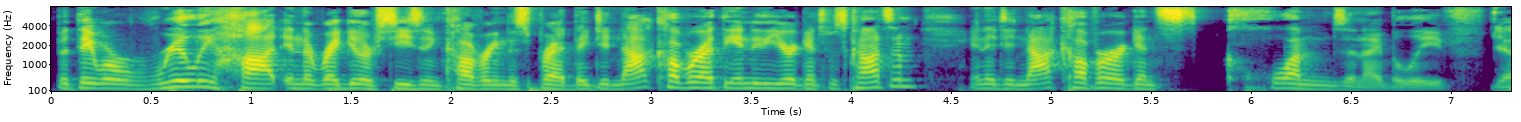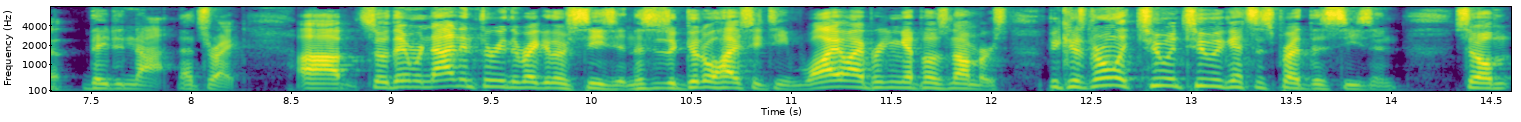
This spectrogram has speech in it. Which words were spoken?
but they were really hot in the regular season covering the spread. They did not cover at the end of the year against Wisconsin, and they did not cover against Clemson, I believe. Yep. They did not. That's right. Um, so they were nine and three in the regular season. This is a good Ohio State team. Why am I bringing up those numbers? Because they're only two and two against the spread this season. So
